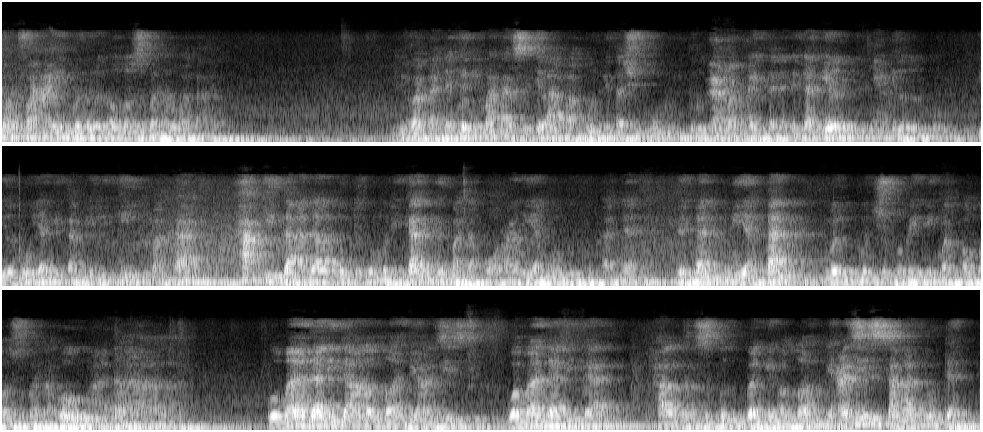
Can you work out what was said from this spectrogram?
torfain menurut Allah Subhanahu Wa Taala. Jadi makanya kenikmatan sekecil apa pun kita syukuri, terutama kaitannya dengan il, ilmu. Ilmu yang kita miliki, maka hak kita adalah untuk memberikan kepada orang yang membutuhkannya dengan niatan mensyukuri nikmat Allah Subhanahu wa taala. Wa Allah bi'aziz. Wa ma hal tersebut bagi Allah bi'aziz sangat mudah.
